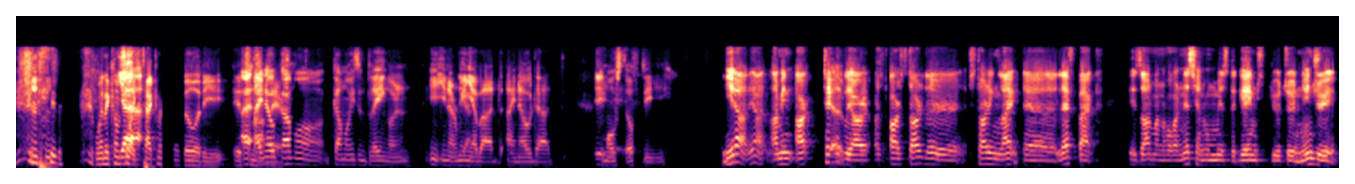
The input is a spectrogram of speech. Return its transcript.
when it comes to like technical ability, it's I, not I know there. Kamo Kamo isn't playing on in, in Armenia, but I know that It- most of the Yeah, yeah. I mean, our technically our our starter starting light uh, left back is Arman Hovanesyan, who missed the games due to an injury,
